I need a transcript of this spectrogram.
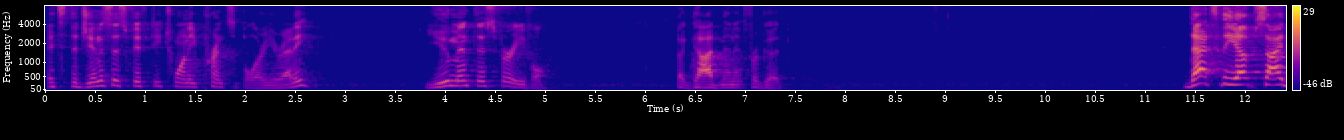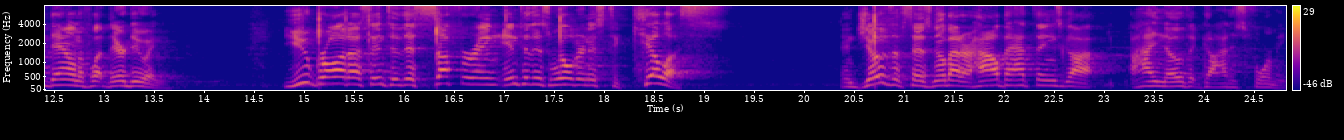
It's the Genesis 50 20 principle. Are you ready? You meant this for evil, but God meant it for good. That's the upside down of what they're doing. You brought us into this suffering, into this wilderness to kill us. And Joseph says, No matter how bad things got, I know that God is for me.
